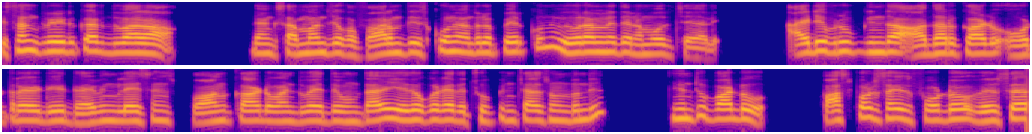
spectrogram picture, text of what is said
కిసాన్ క్రెడిట్ కార్డు ద్వారా దానికి సంబంధించి ఒక ఫారం తీసుకొని అందులో పేర్కొని వివరాలను అయితే నమోదు చేయాలి. ఐడి ప్రూఫ్ కింద Aadhaar card voter ID driving licence, PAN card వంటివి అయితే ఉంటాయి. ఏదో ఒకటి అయితే చూపించాల్సి ఉంటుంది. దీంతో పాటు పాస్‌పోర్ట్ సైజ్ ఫోటో, వ్యవసాయ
